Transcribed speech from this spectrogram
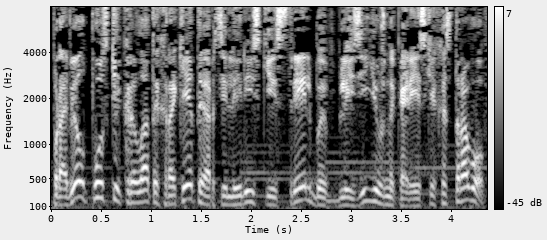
провел пуски крылатых ракет и артиллерийские стрельбы вблизи Южнокорейских островов.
